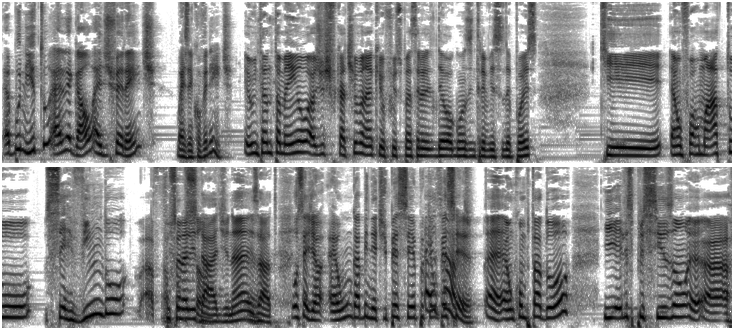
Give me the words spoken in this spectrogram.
é bonito, é legal, é diferente, mas é inconveniente. Eu entendo também a justificativa, né, que o Phil Spencer ele deu algumas entrevistas depois, que é um formato servindo a funcionalidade, né? Exato. Ou seja, é um gabinete de PC porque é, um exato. PC. É, é um computador e eles precisam. é, A,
